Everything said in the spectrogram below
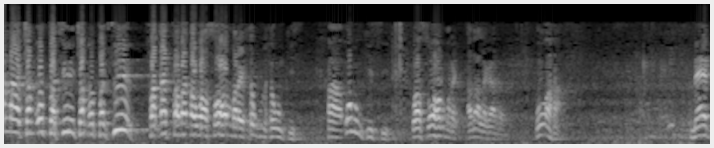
amaa jamcu tagsiri jamcu tagsiir faqad sabaqa waa soo hormaray xukmu xukunkiisi. Xukunkiisii waa soo hormaray. Adaa lagaa raba. Muu ahaa maad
